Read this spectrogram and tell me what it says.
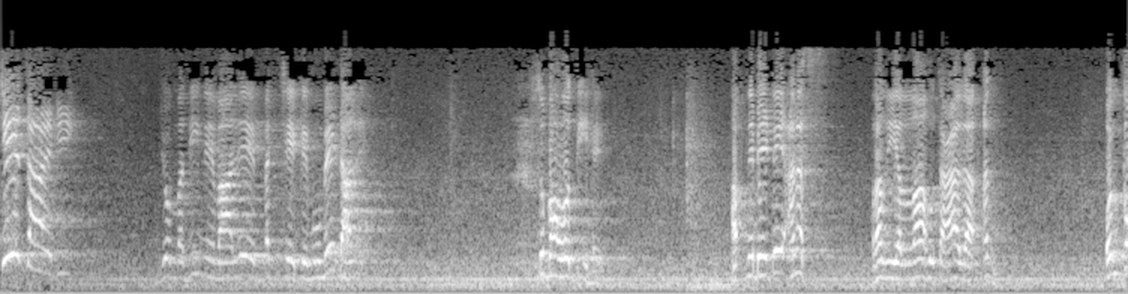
چیز آئے گی جو مدینے والے بچے کے منہ میں ڈالے۔ صبح ہوتی ہے۔ اپنے بیٹے انس رضی اللہ تعالی ان ان کو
